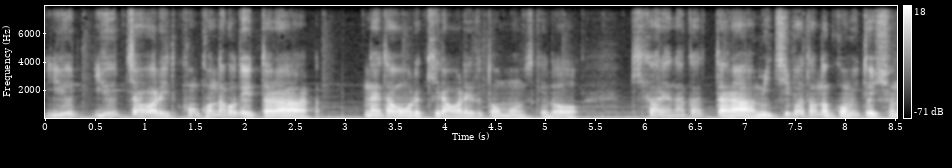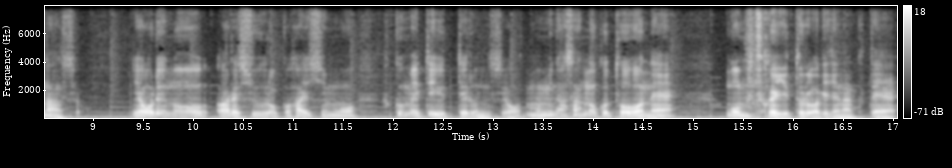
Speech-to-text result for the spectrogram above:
言っちゃ悪いここんなこと言ったらね多分俺嫌われると思うんですけど聞かれなかったら道端のゴミと一緒なんですよ。いや俺のあれ収録配信も含めて言ってるんですよ。もう皆さんのことをね、ゴミとか言っとるわけじゃなくて、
